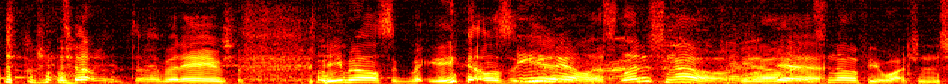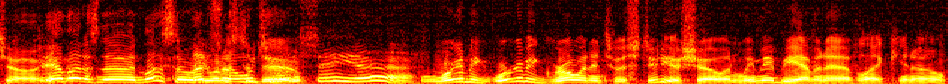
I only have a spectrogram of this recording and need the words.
but hey, email us, email us again. Email us. Let us know. You know, let us know if you're watching the show. Yeah, know. let us know. and Let us know what Let you us want know us what to you want to see. Yeah. We're gonna be we're gonna be growing into a studio show, and we may be having to have like you know,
